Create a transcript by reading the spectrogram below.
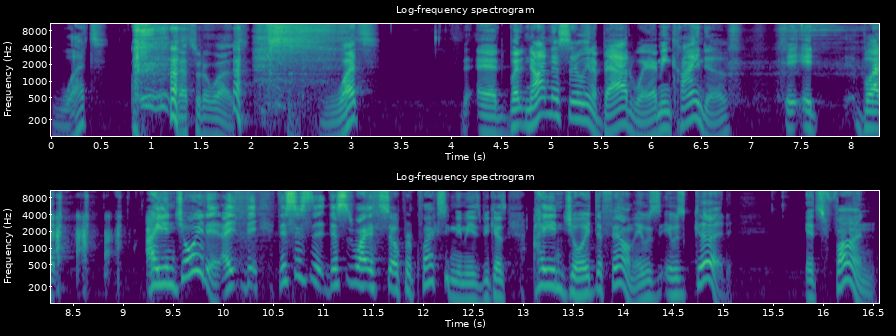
what? That's what it was. What? And but not necessarily in a bad way. I mean kind of. It, it but i enjoyed it. I, th- this is the, this is why it's so perplexing to me is because i enjoyed the film. It was it was good. It's fun.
